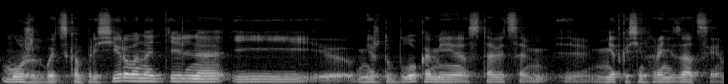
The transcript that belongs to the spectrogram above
может быть скомпрессирован отдельно, и э, между блоками ставится э, метка синхронизации.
